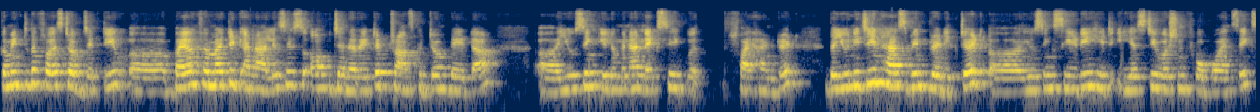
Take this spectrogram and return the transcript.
Coming to the first objective, uh, bioinformatic analysis of generated transcriptome data uh, using Illumina Next Sequence 500. The Unigene has been predicted uh, using CD HIT EST version 4.6.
